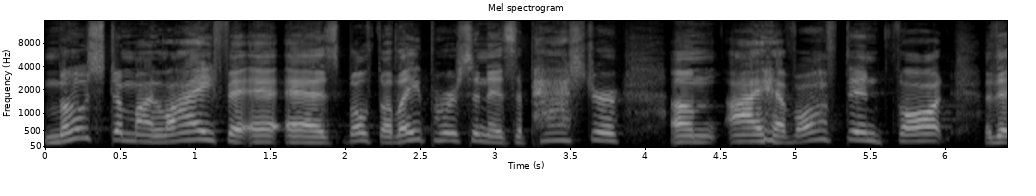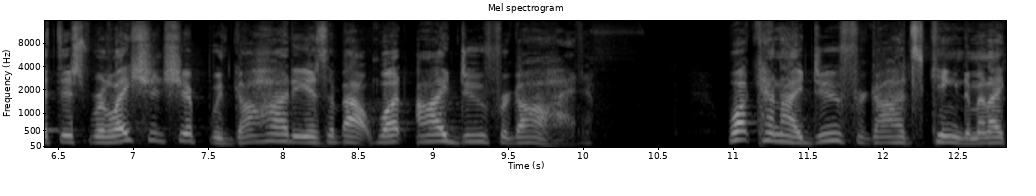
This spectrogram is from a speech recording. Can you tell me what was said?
most of my life, as both a layperson, as a pastor, um, I have often thought that this relationship with God is about what I do for God. What can I do for God's kingdom? And I,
